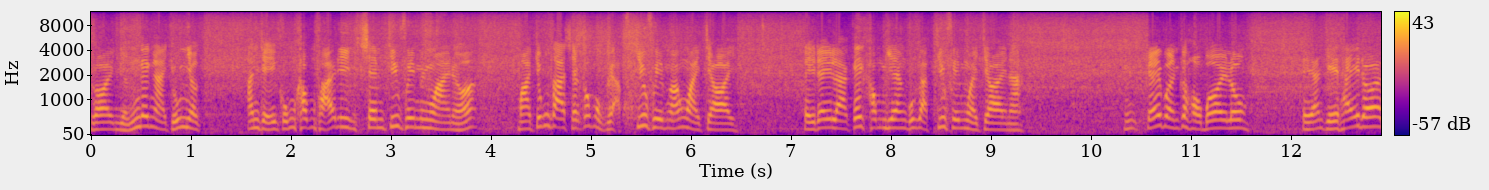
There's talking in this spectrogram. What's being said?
Rồi những cái ngày chủ nhật, anh chị cũng không phải đi xem chiếu phim bên ngoài nữa mà chúng ta sẽ có một gặp chiếu phim ở ngoài trời. Thì đây là cái không gian của gặp chiếu phim ngoài trời nè. Kế bên cái hồ bơi luôn. Thì anh chị thấy đó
